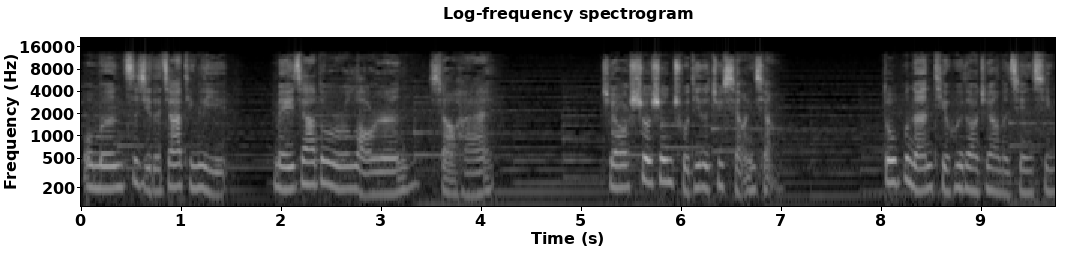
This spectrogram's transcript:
我们自己的家庭里，每一家都有老人、小孩，只要设身处地的去想一想，都不难体会到这样的艰辛。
